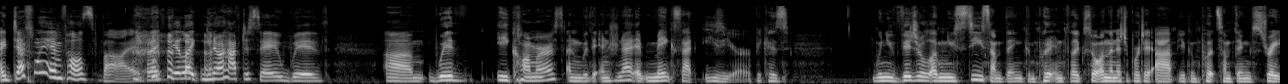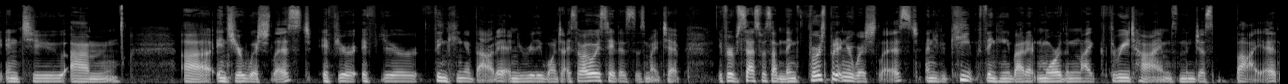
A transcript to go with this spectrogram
I definitely impulse buy, but I feel like you know I have to say with um, with e-commerce and with the internet, it makes that easier because when you visual when you see something, you can put it into like so on the Net-a-Porter app, you can put something straight into. Um, uh, into your wish list if you're if you're thinking about it and you really want to. So I always say this is my tip: if you're obsessed with something, first put it in your wish list, and if you keep thinking about it more than like three times, and then just buy it,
